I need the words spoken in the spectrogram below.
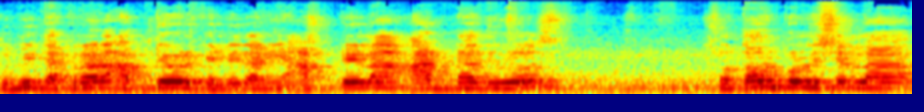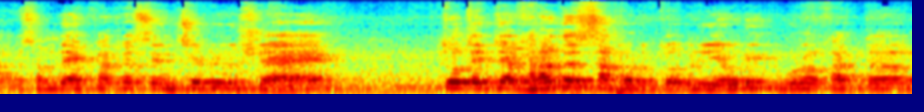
तुम्ही तक्रार आपटेवर केलीत आणि आपटेला आठ दहा दिवस स्वतःहून पोलीस स्टेशनला समजा एखादा सेन्सिटिव्ह विषय आहे तो त्यांच्या घरातच सापडतो. म्हणजे एवढी गृह खातं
